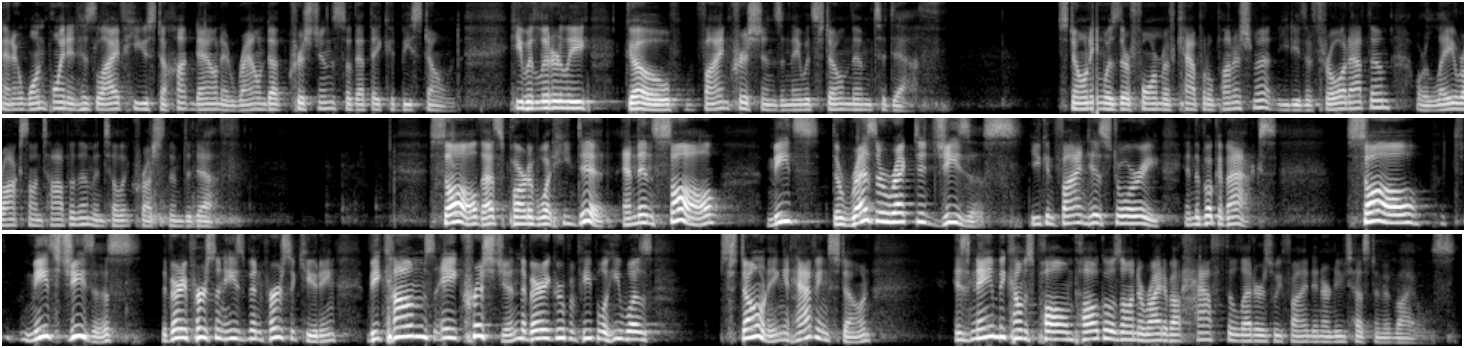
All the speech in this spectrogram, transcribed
And at one point in his life, he used to hunt down and round up Christians so that they could be stoned. He would literally go find Christians and they would stone them to death. Stoning was their form of capital punishment. You'd either throw it at them or lay rocks on top of them until it crushed them to death. Saul, that's part of what he did. And then Saul meets the resurrected Jesus. You can find his story in the book of Acts. Saul meets Jesus, the very person he's been persecuting, becomes a Christian, the very group of people he was stoning and having stoned, His name becomes Paul, and Paul goes on to write about half the letters we find in our New Testament Bibles.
